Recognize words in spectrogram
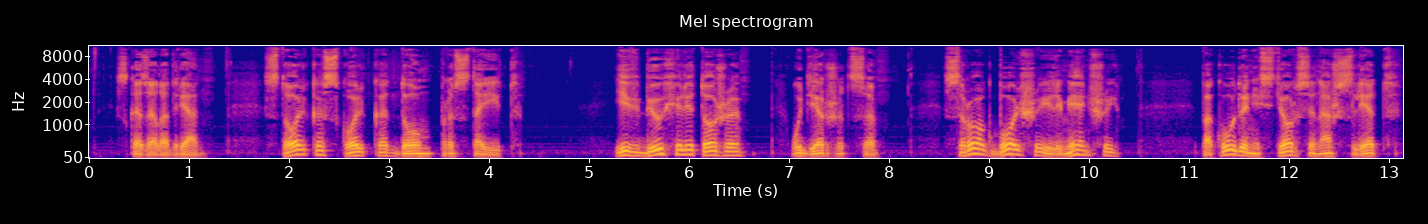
— сказал Адриан. «Столько, сколько дом простоит. И в Бюхеле тоже удержится. Срок больше или меньший, покуда не стерся наш след,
